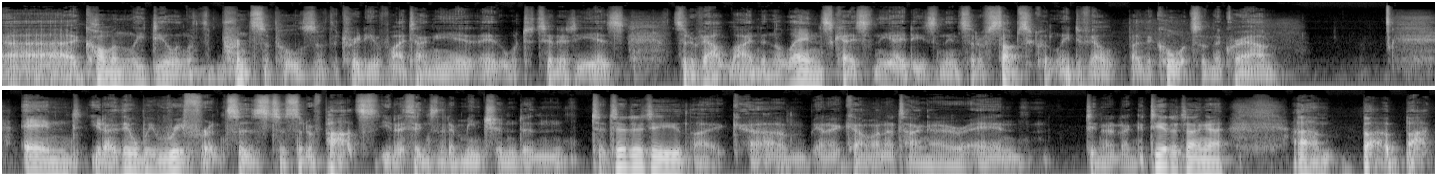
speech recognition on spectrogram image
uh, commonly dealing with the principles of the Treaty of Waitangi or Te Tiriti as sort of outlined in the lands case in the 80s and then sort of subsequently developed by the courts and the Crown. And, you know, there will be references to sort of parts, you know, things that are mentioned in Te Tiriti, like, um, you know, Kawanatanga and Tino Rangatiratanga. Um, but, but,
